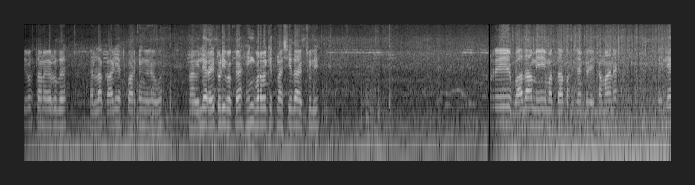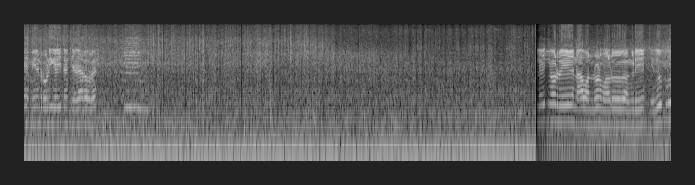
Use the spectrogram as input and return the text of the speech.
ದೇವಸ್ಥಾನ ಇರೋದು ಎಲ್ಲ ಗಾಡಿ ಅಷ್ಟು ಪಾರ್ಕಿಂಗ್ ಆಗ್ಯಾವ ನಾವು ಇಲ್ಲೇ ರೈಟ್ ಹೊಡಿಬೇಕು. ಹಿಂಗೆ ಬರ್ಬೇಕಿತ್ತು ನಾ ಸೀದಾ ಆ್ಯಕ್ಚುಲಿ ನೋಡ್ರಿ ಬಾದಾಮಿ ಮತ್ತು ಬನಶಂಕರಿ ಕಮಾನ. ಇಲ್ಲೇ ಮೇನ್ ರೋಡಿಗೆ ಐತೆ ಅಂತ ಹೇಳ್ಯಾರ ಐತಿ ನೋಡ್ರಿ, ನಾವು ಅನ್ಲೋಡ್ ಮಾಡೋ ಅಂಗಡಿ. ಇದಕ್ಕೂ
